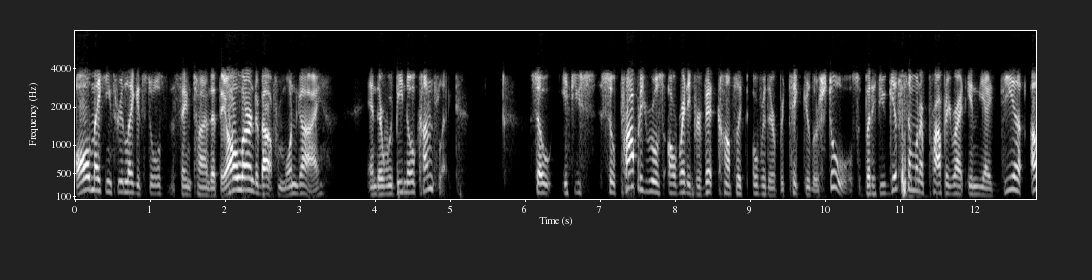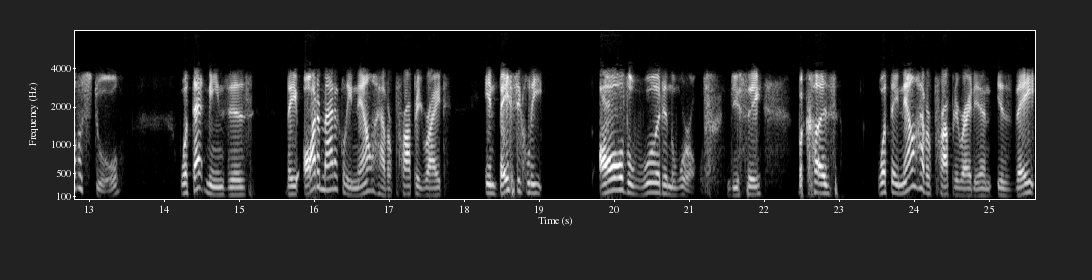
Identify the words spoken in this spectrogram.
all making three legged stools at the same time that they all learned about from one guy, and there would be no conflict. So if you so property rules already prevent conflict over their particular stools, but if you give someone a property right in the idea of a stool, what that means is they automatically now have a property right in basically all the wood in the world. Do you see? Because what they now have a property right in is they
